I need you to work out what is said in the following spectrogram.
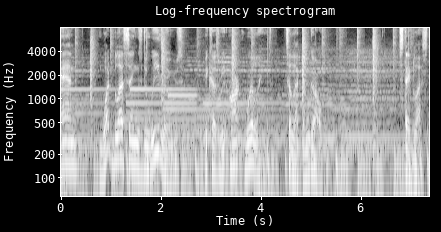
And what blessings do we lose because we aren't willing to let them go? Stay blessed.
